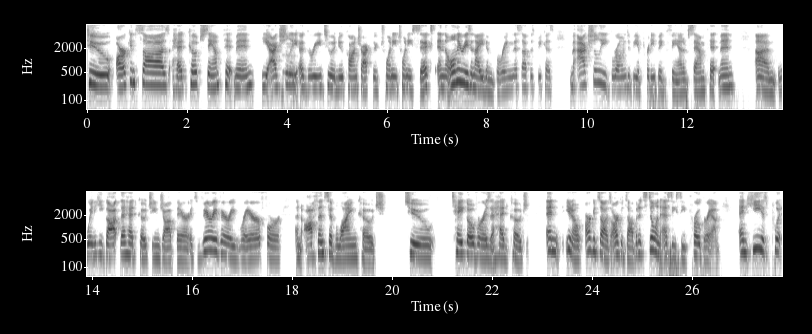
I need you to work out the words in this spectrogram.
to Arkansas's head coach Sam Pittman. He actually agreed to a new contract through 2026. And the only reason I even bring this up is because I'm actually grown to be a pretty big fan of Sam Pittman. Um, when he got the head coaching job there, it's very, very rare for an offensive line coach to take over as a head coach. And, you know, Arkansas is Arkansas, but it's still an SEC program. And he has put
